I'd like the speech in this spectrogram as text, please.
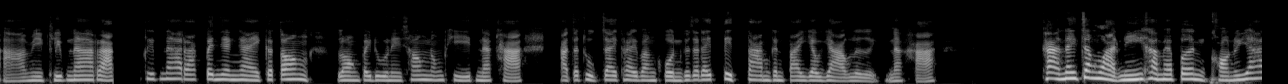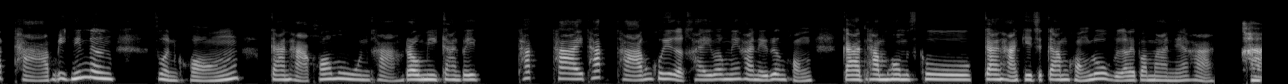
อ่ามีคลิปน่ารักค ลิปน่ารักเป็นยังไงก็ต้องลองไปดูในช่องน้องพีทนะคะ อาจจะถูกใจใครบางคนก็จะได้ติดตามกันไปยาวๆเลยนะคะ ค่ะในจังหวะนี้ค่ะแม่เปิลขออนุญาตถามอีกนิดนึง ส่วนของการหาข้อมูลค่ะ เรามีการไปทักทายทักถามคุยกับใครบ้างไหมคะ ในเรื่องของการทำโฮมสคูลการหากิจกรรมของลูกหรืออะไรประมาณนี้ค่ะ ค่ะ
